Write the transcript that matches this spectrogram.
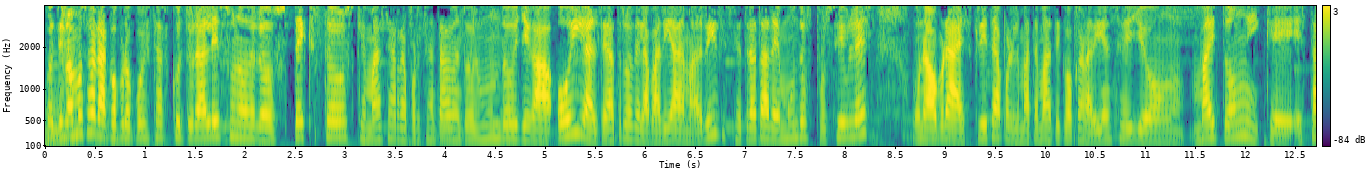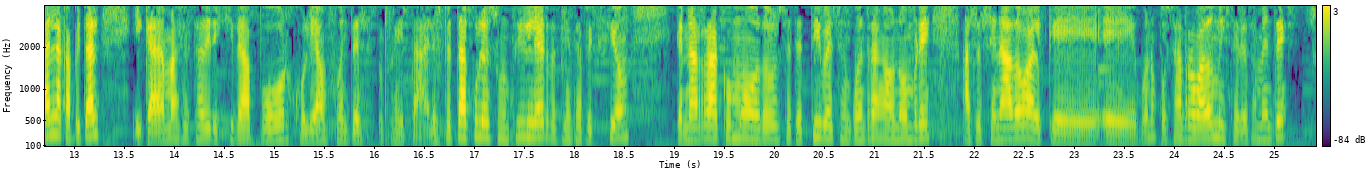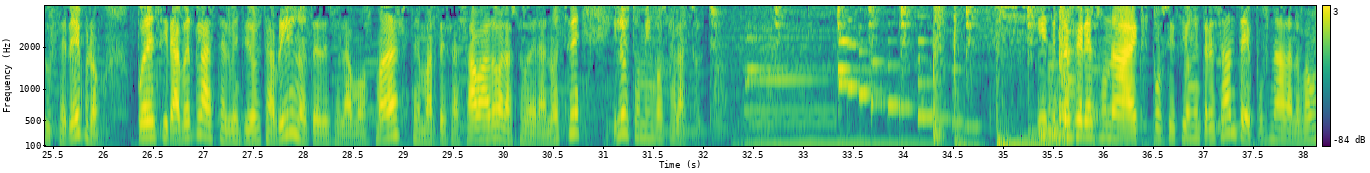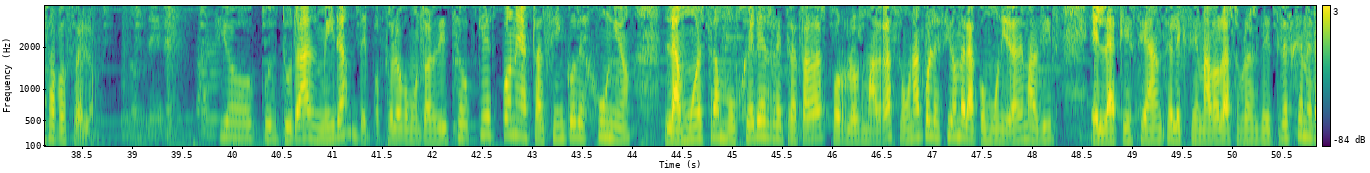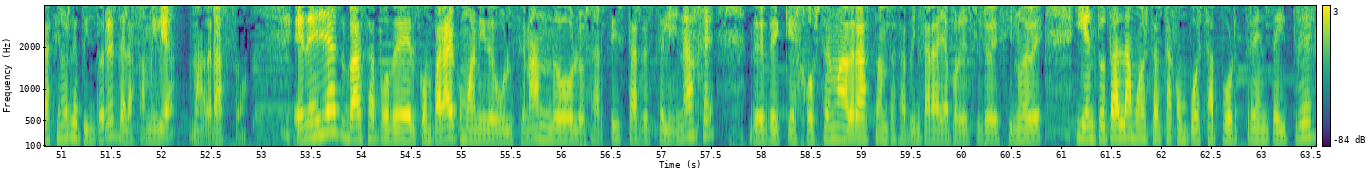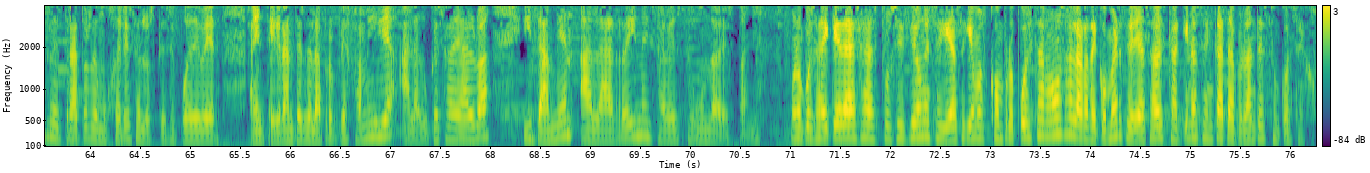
Continuamos ahora con propuestas culturales. Uno de los textos que más se ha representado en todo el mundo llega hoy al Teatro de la Abadía de Madrid. Se trata de Mundos Posibles, una obra escrita por el matemático canadiense John Mayton y que está en la capital y que además está dirigida por Julián Fuentes Reta. El espectáculo es un thriller de ciencia ficción que narra cómo dos detectives encuentran a un hombre asesinado al que eh, bueno pues han robado misteriosamente su cerebro. Puedes ir a verla hasta el 22 de abril, no te desvelamos más, de martes a sábado a las 9 de la noche y los domingos a las 8. Y si prefieres una exposición interesante, pues nada, nos vamos a Pozuelo. Espacio Cultural Mira, de Pozuelo, como tú has dicho, que expone hasta el 5 de junio la muestra Mujeres retratadas por los Madrazo, una colección de la Comunidad de Madrid en la que se han seleccionado las obras de tres generaciones de pintores de la familia Madrazo. En ellas vas a poder comparar cómo han ido evolucionando los artistas de este linaje, desde que José Madrazo empezó a pintar allá por el siglo XIX, y en total la muestra está compuesta por 33 retratos de mujeres en los que se puede ver a integrantes de la propia familia, a la duquesa de Alba y también a la reina Isabel II de España. Bueno, pues ahí queda esa exposición. Enseguida seguimos con propuestas. Vamos a hablar de comercio. Ya sabes que aquí nos encanta, pero antes un consejo.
